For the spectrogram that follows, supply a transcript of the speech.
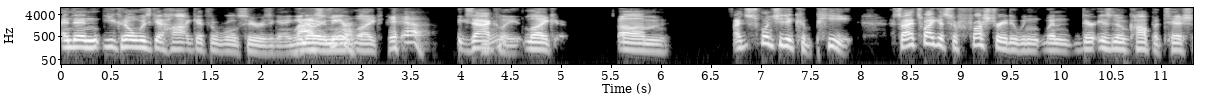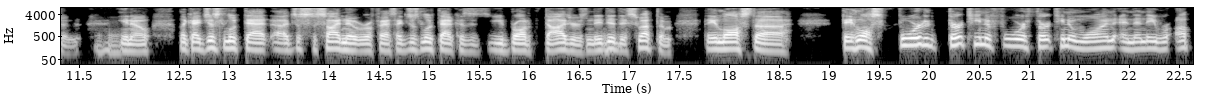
and then you can always get hot, get to the World Series again. You know Last what I mean? Like Yeah. Exactly. Like, um, I just want you to compete. So that's why I get so frustrated when when there is no competition. Mhm. You know, like I just looked at uh, just a side note real fast. I just looked at because you brought up the Dodgers and they did they swept them. They lost uh they lost four to 13 to 4, 13 to 1, and then they were up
